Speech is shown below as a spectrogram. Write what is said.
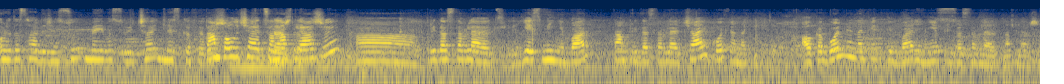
Orada sadece su, meyve suyu, çay, Nescafe Там получается на пляже а, предоставляют, есть мини-бар, там предоставляют чай, кофе, напитки. Алкогольные напитки в баре не предоставляют на пляже.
